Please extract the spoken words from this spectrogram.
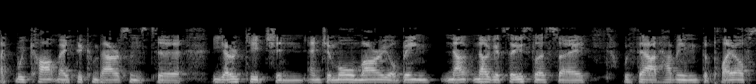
like, we can't make the comparisons to Jokic and, and Jamal Murray or being Nuggets East, let's say, without having the playoffs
